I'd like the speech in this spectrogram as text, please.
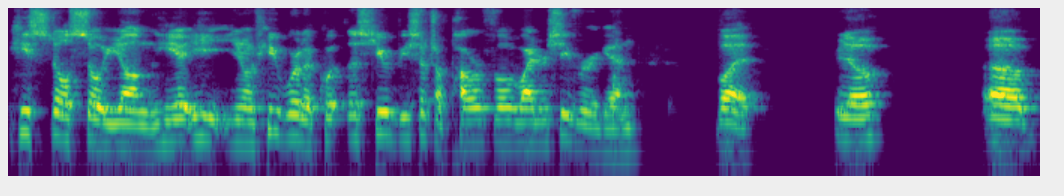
he's still so young. He he you know, if he were to quit this, he would be such a powerful wide receiver again. But, you know, um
